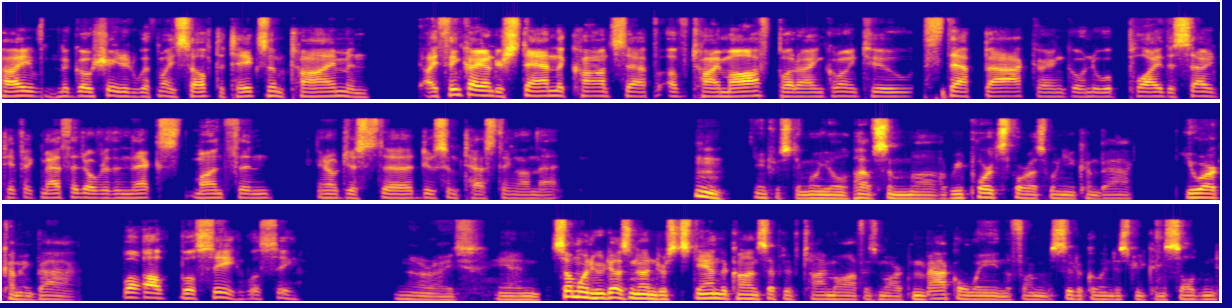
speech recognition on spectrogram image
I've negotiated with myself to take some time, and I think I understand the concept of time off, but I'm going to step back. I'm going to apply the scientific method over the next month, and you know, just uh, do some testing on that. Hmm, interesting. Well, you'll have some uh, reports for us when you come back. You are coming back. Well, we'll see. We'll see. All right. And someone who doesn't understand the concept of time off is Mark McElwain, the pharmaceutical industry consultant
